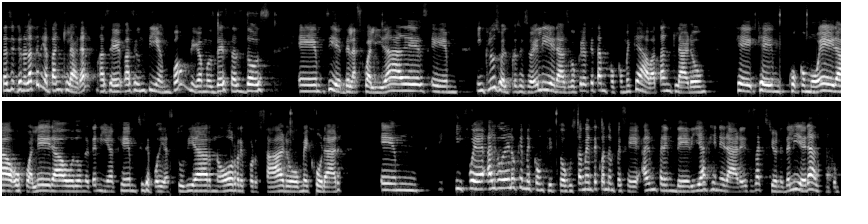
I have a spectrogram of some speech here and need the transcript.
entonces, yo no la tenía tan clara hace, hace un tiempo, digamos, de estas dos, eh, sí, de, las cualidades, eh, incluso el proceso de liderazgo, creo que tampoco me quedaba tan claro que, que, cómo era o cuál era o dónde tenía que, si se podía estudiar, ¿no? reforzar o mejorar. Em, y fue algo de lo que me conflictó justamente cuando empecé a emprender y a generar esas acciones de liderazgo.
